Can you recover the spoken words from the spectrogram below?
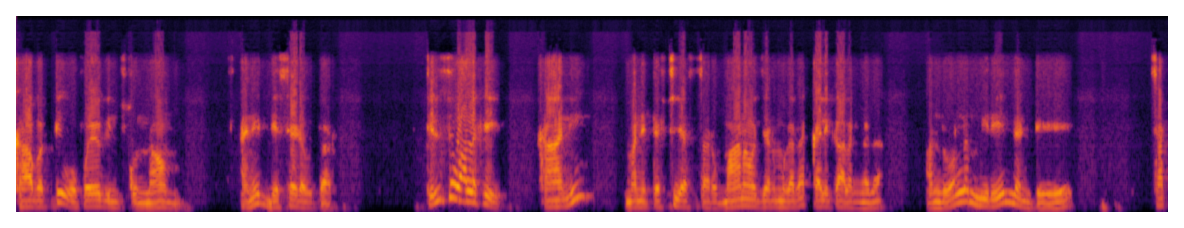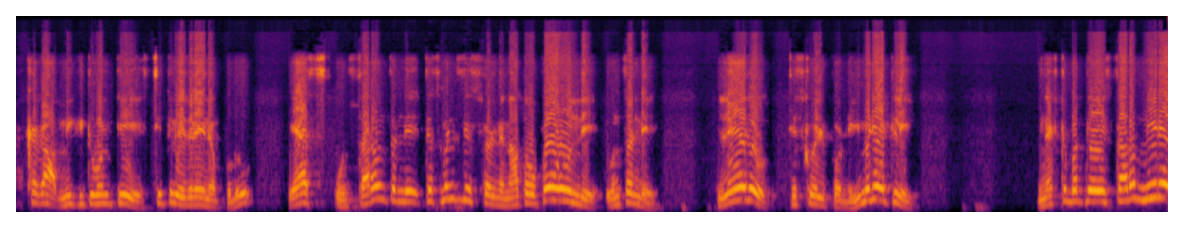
కాబట్టి ఉపయోగించుకుందాం అని డిసైడ్ అవుతారు. తెలుసు వాళ్ళకి కానీ మన టెస్ట్ చేస్తారు. మానవ జన్మ కదా కలికాలం కదా. అందువల్ల మీరేంటంటే చక్కగా మీకు ఇటువంటి స్థితులు ఎదురైనప్పుడు ఎస్ ఉంచుతారా ఉంచండి తీసుకెళ్ళి తీసుకెళ్ళండి నాతో ఉపయోగం ఉంది ఉంచండి లేదు తీసుకువెళ్ళిపోండి ఇమీడియట్లీ నెక్స్ట్ బర్త్డే ఇస్తారో మీరే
